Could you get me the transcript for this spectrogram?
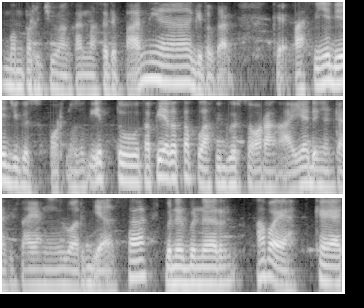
memperjuangkan masa depannya gitu kan. Kayak pastinya dia juga support untuk itu tapi ya tetaplah figur seorang ayah dengan kasih sayang yang luar biasa. Bener-bener apa ya kayak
